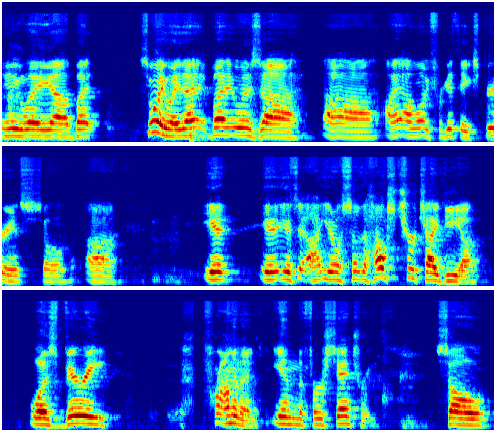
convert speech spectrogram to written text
Anyway, uh, but so anyway, that but it was uh, uh, I, I won't forget the experience. So uh, it, it it's uh, you know so the house church idea was very prominent in the first century. So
